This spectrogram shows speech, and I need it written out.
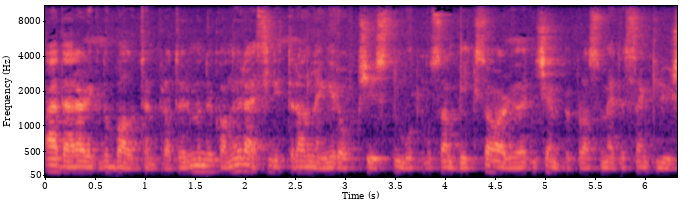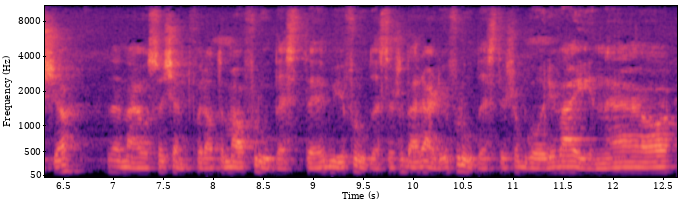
Nei, Der er det ikke noe badetemperatur, men du kan jo reise litt lenger opp kysten mot Mosambik. Så har du jo en kjempeplass som heter St. Lucia. Den er jo også kjent for at de har flodhester, mye flodhester, så der er det jo flodhester som går i veiene. og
